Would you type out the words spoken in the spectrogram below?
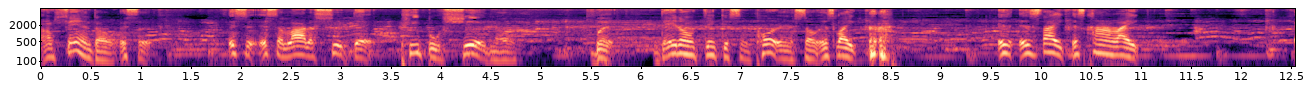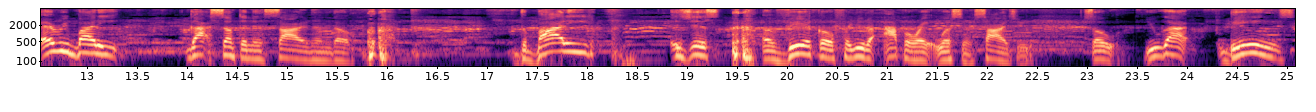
I'm saying though, it's a it's a it's a lot of shit that people should know, but they don't think it's important. So it's like it, it's like it's kind of like everybody got something inside them though. the body is just a vehicle for you to operate what's inside you. So you got beings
